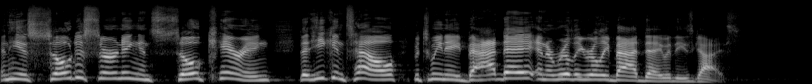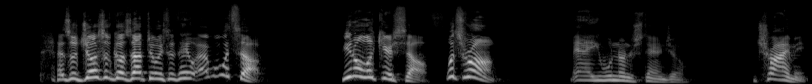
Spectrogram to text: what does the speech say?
And he is so discerning and so caring that he can tell between a bad day and a really, really bad day with these guys. And so Joseph goes up to him and says, Hey, what's up? You don't look yourself. What's wrong? Man, you wouldn't understand, Joe. Try me.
